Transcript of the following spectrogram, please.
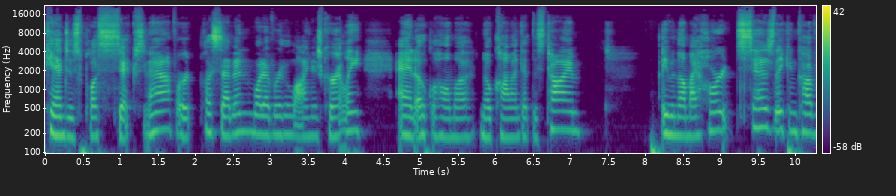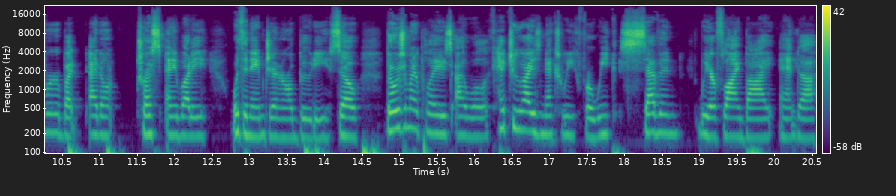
Kansas plus six and a half or plus seven, whatever the line is currently. And Oklahoma, no comment at this time. Even though my heart says they can cover, but I don't trust anybody with the name General Booty. So those are my plays. I will catch you guys next week for week seven. We are flying by and uh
